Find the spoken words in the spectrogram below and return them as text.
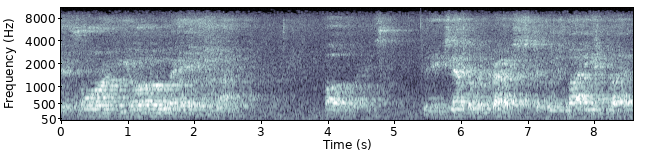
conform your way of life always to the example of Christ, of whose body and blood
